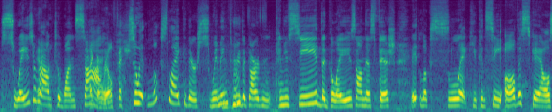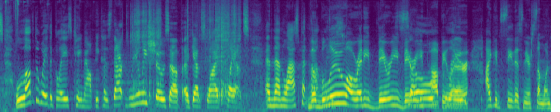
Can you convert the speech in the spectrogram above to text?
sways around to one side. Like a real fish. So it looks like they're swimming mm-hmm. through the garden. Can you see the glaze on this fish? It looks slick. You can see all the scales. Love the way the glaze came out because that really shows up against live plants. And then last but not The not blue least, already very, very So popular. great. I could see this near someone's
